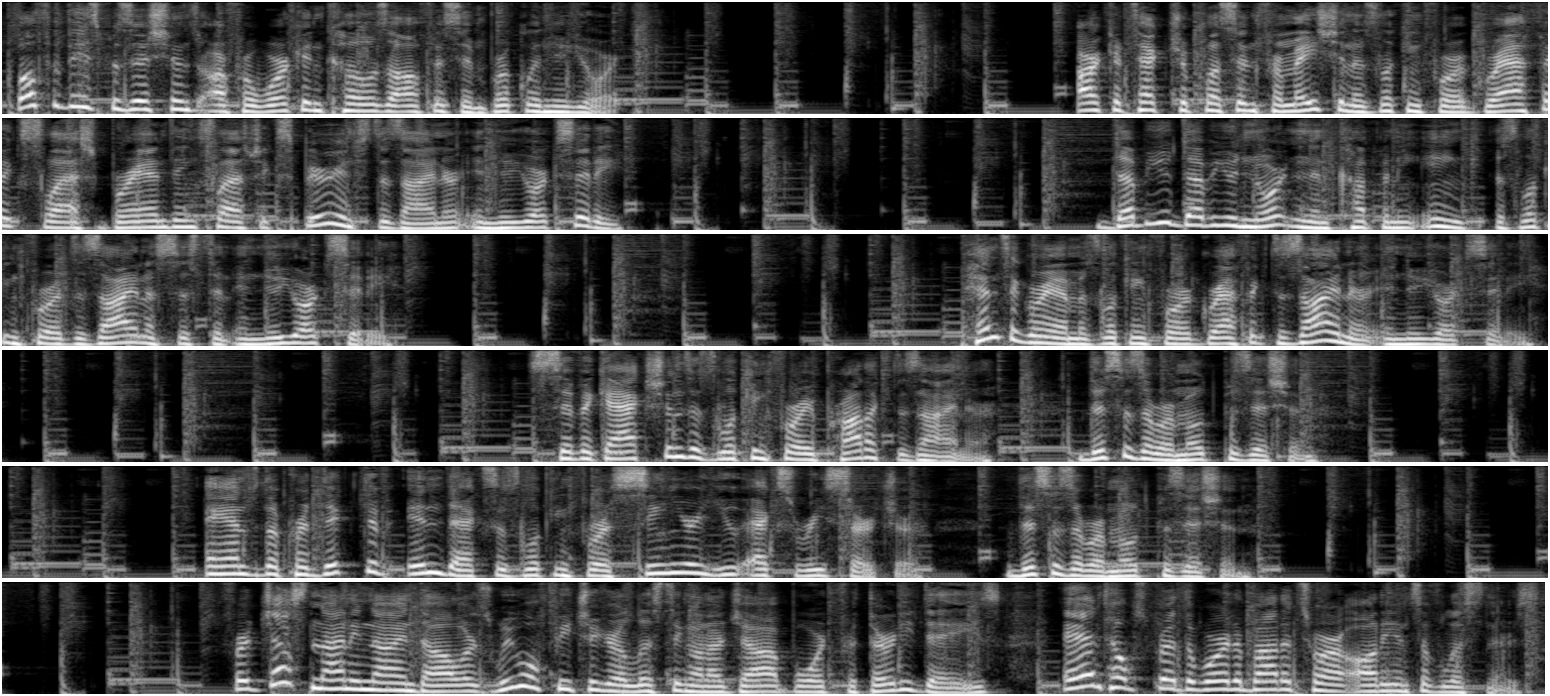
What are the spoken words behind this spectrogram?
Both of these positions are for Work & Co.'s office in Brooklyn, New York. Architecture Plus Information is looking for a graphic slash branding slash experience designer in New York City. WW Norton and Company Inc. is looking for a design assistant in New York City. Pentagram is looking for a graphic designer in New York City. Civic Actions is looking for a product designer. This is a remote position. And the Predictive Index is looking for a senior UX researcher. This is a remote position. For just $99, we will feature your listing on our job board for 30 days and help spread the word about it to our audience of listeners.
